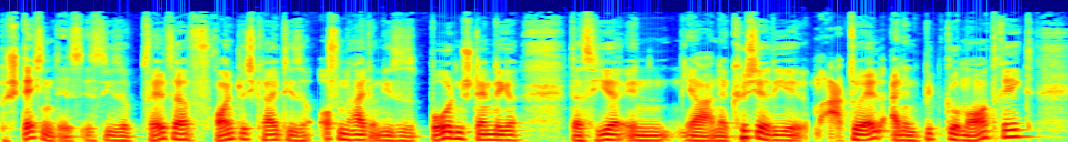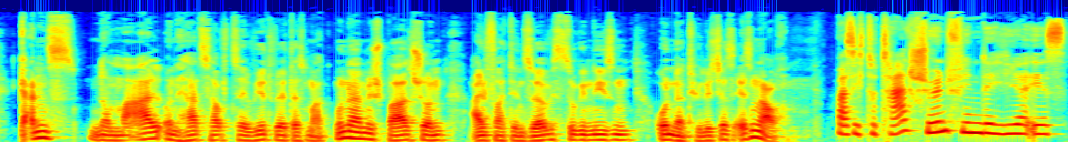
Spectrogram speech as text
bestechend ist, ist diese Pfälzer Freundlichkeit, diese Offenheit und dieses Bodenständige, das hier in ja einer Küche, die aktuell einen Bib Gourmand trägt, ganz normal und herzhaft serviert wird. Das macht unheimlich Spaß schon, einfach den Service zu genießen und natürlich das Essen auch. Was ich total schön finde hier ist,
